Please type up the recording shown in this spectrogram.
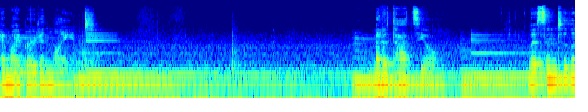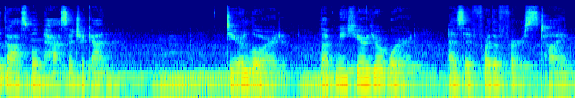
and my burden light. Meditatio. Listen to the gospel passage again. Dear Lord, let me hear your word as if for the first time.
